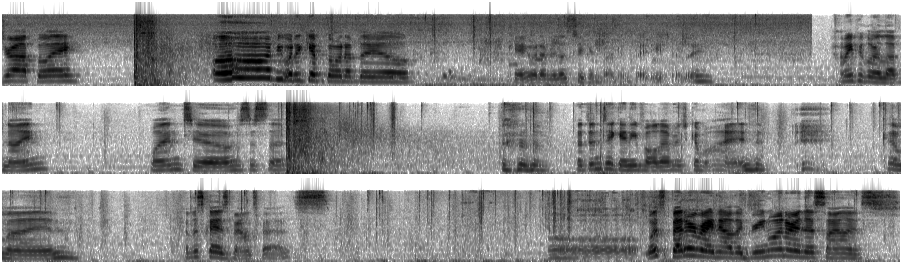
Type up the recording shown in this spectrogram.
Drop, boy. Oh, if you would have kept going up the hill. Okay, whatever. Those two can fucking fight each other. How many people are left? Nine? One, two. Is this the... that didn't take any fall damage. Come on. Come on. Oh, this guy has bounce backs. Oh, what's better right now, the green one or the silence?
